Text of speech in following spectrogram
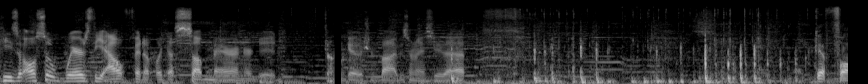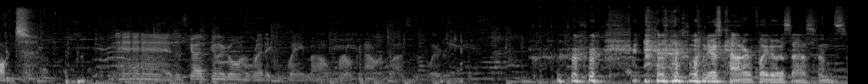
He's also wears the outfit of like a submariner, dude. Like ocean vibes when I see that. Get fucked. Eh, this guy's gonna go on Reddit complaining about how broken hourglass is later. when there's counterplay to assassins.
